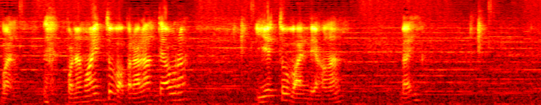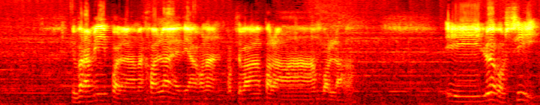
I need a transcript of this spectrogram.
Bueno, ponemos esto, va para adelante ahora. Y esto va en diagonal. ¿Veis? Y para mí, pues la mejor la de diagonal, porque va para ambos lados. Y luego, si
